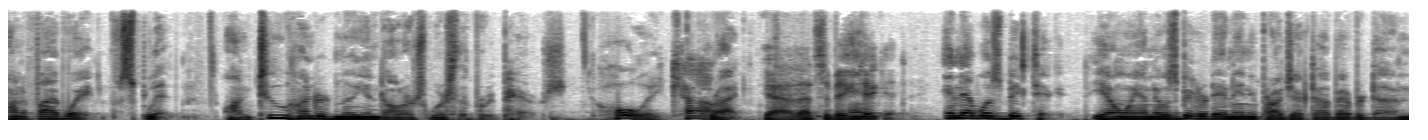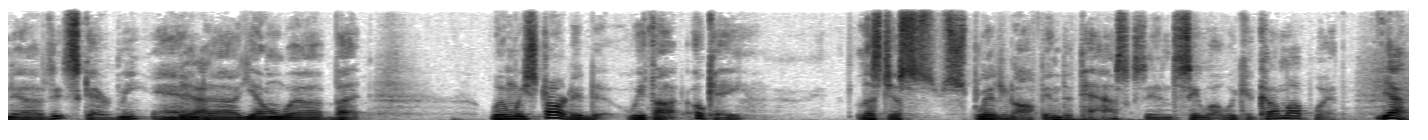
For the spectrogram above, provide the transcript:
on a five-way split on two hundred million dollars worth of repairs. Holy cow! Right? Yeah, that's a big and, ticket. And that was big ticket you know, and it was bigger than any project I've ever done. Uh, it scared me, and yeah. uh, you know, uh, but when we started, we thought, okay, let's just split it off into tasks and see what we could come up with. Yeah.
